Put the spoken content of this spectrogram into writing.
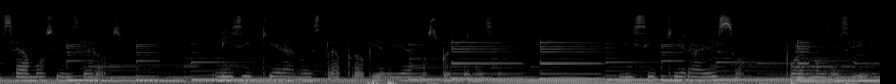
Seamos sinceros, ni siquiera nuestra propia vida nos pertenece. Ni siquiera eso podemos decidir.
